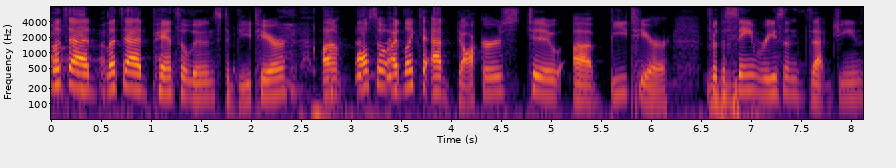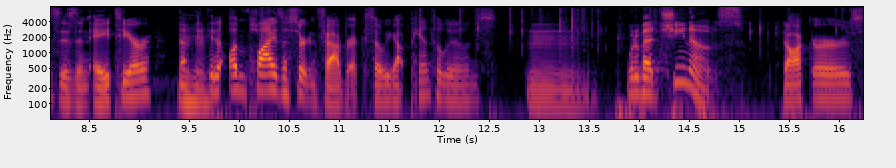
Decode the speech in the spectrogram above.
let's add let's add pantaloons to B tier. Um, also, I'd like to add Dockers to uh, B tier for the same reasons that jeans is an A tier. Mhm. It implies a certain fabric. So we got pantaloons, Mm. What about chinos? Dockers.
